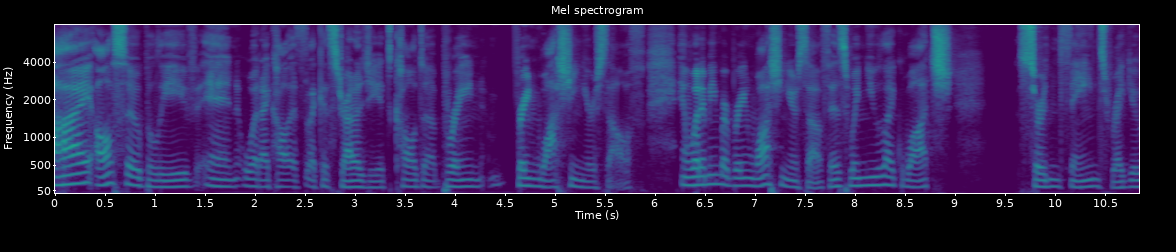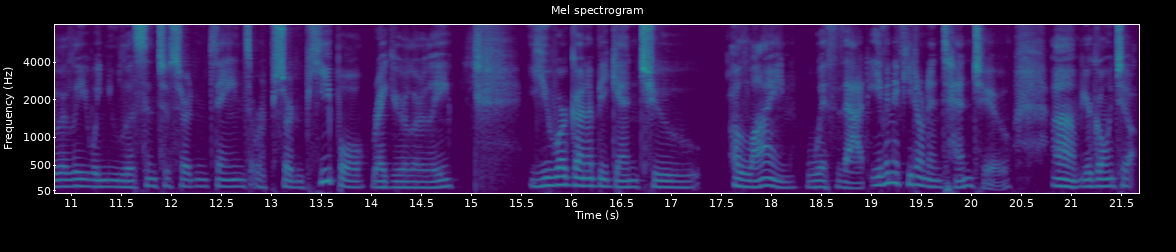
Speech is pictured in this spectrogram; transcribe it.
I also believe in what I call it's like a strategy. It's called uh, brain brainwashing yourself. And what I mean by brainwashing yourself is when you like watch certain things regularly, when you listen to certain things or certain people regularly, you are going to begin to align with that, even if you don't intend to. Um, you're going to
